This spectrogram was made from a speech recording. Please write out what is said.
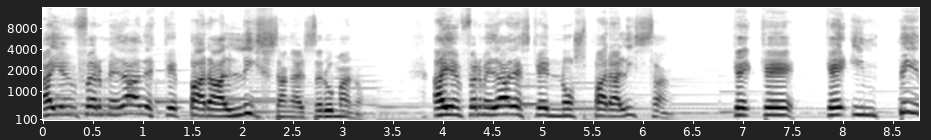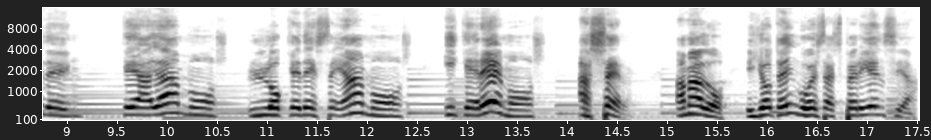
Hay enfermedades que paralizan al ser humano. Hay enfermedades que nos paralizan, que, que, que impiden que hagamos lo que deseamos y queremos hacer. Amado, y yo tengo esa experiencia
